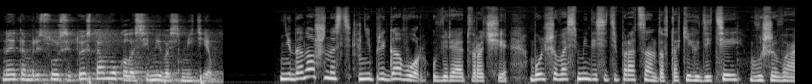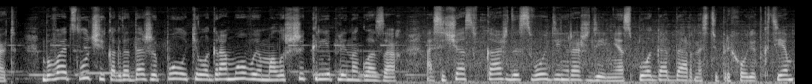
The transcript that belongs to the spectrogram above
на этом ресурсе. То есть там около 7-8 тем. Недоношенность не приговор, уверяют врачи. Больше 80% таких детей выживают. Бывают случаи, когда даже полукилограммовые малыши крепли на глазах, а сейчас в каждый свой день рождения с благодарностью приходят к тем,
